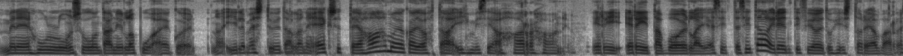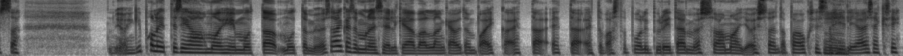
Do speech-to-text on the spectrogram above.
menee hulluun suuntaan, niin lopuaikoina ilmestyy tällainen eksyttäjähahmo, joka johtaa ihmisiä harhaan eri, eri tavoilla. Ja sitten sitä on identifioitu historian varressa joihinkin poliittisiin hahmoihin, mutta, mutta myös aika semmoinen selkeä vallankäytön paikka, että, että, että vastapuoli pyritään myös saamaan joissain tapauksissa mm. hiljaiseksi.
